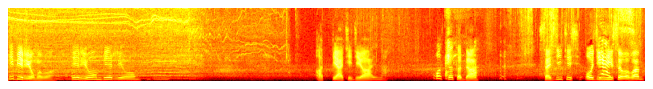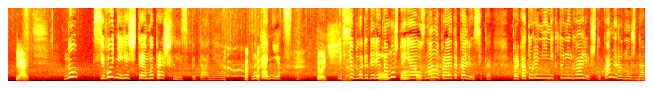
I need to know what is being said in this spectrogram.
И берем его. Берем, берем. Опять идеально. Вот это да. Садитесь. О, Денисова, вам пять. Ну, сегодня, я считаю, мы прошли испытание. Наконец-то. Точно. И все благодаря тому, что я Опа, узнала про это колесико, про которое мне никто не говорил, что камеру нужно,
